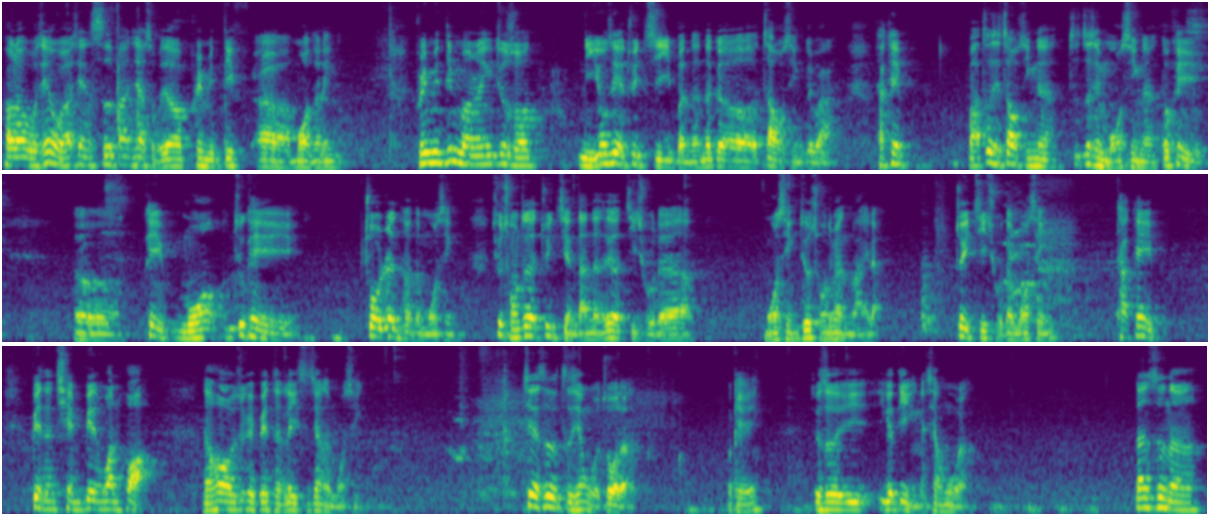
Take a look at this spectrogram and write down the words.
好了，我现在我要先示范一下什么叫 primitive 呃 modeling。primitive modeling 就是说，你用这些最基本的那个造型，对吧？它可以把这些造型呢，这这些模型呢，都可以呃可以模就可以做任何的模型，就从这个最简单的这个基础的模型，就从这边来的最基础的模型，它可以变成千变万化，然后就可以变成类似这样的模型。这是之前我做的，OK，就是一一个电影的项目了。但是呢，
